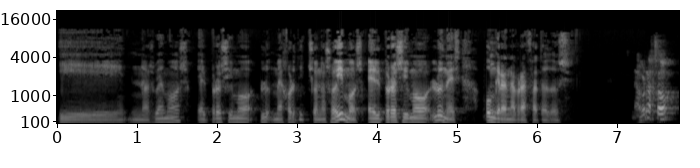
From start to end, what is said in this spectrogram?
y nos vemos el próximo, mejor dicho, nos oímos el próximo lunes. Un gran abrazo a todos. Un abrazo.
